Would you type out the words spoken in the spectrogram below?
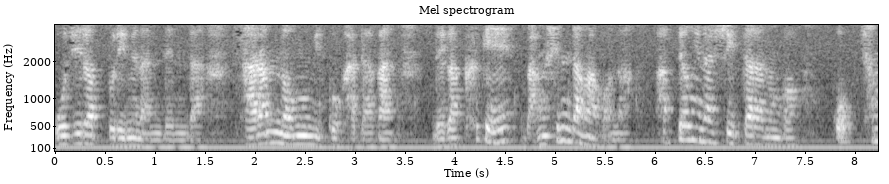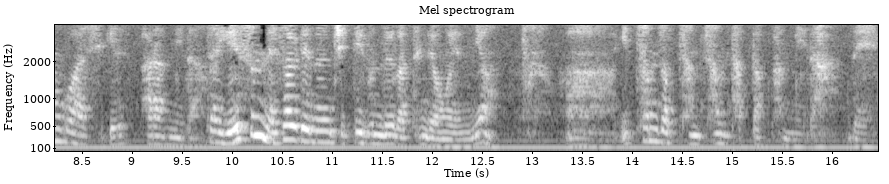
오지랖 부리면 안 된다 사람 너무 믿고 가다간 내가 크게 망신당하거나 화병이 날 수 있다라는 거꼭 참고하시길 바랍니다 자 64살 되는 쥐띠 분들 같은 경우에는요 아, 이참 저참 참 답답합니다 네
